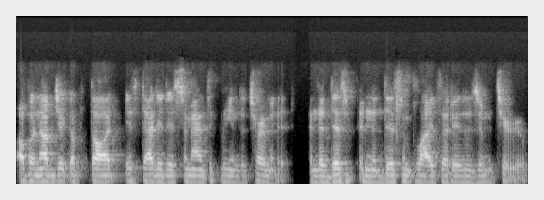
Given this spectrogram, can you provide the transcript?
of an object of thought is that it is semantically indeterminate, and that this, and that this implies that it is immaterial.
